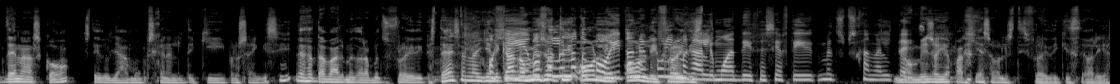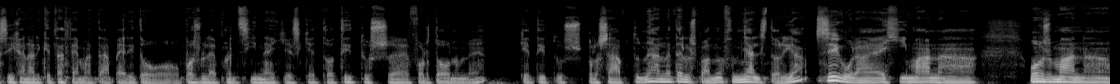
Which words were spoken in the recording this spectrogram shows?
δεν ασκώ στη δουλειά μου ψυχαναλυτική προσέγγιση. Δεν θα τα βάλουμε τώρα με τους φροηδιστέ, αλλά γενικά Όχι, νομίζω εγώ θέλω ότι να το πω, όλοι, ήταν όλοι οι πολύ φροηδιστές- μεγάλη μου αντίθεση αυτή με τους ψυχαναλυτές. Νομίζω οι απαρχές όλης της φροηδικής θεωρίας είχαν αρκετά θέματα περί το πώς βλέπουν τις γυναίκες και το τι τους φορτώνουν και τι τους προσάπτουν. Αλλά τέλος πάντων, αυτό είναι μια άλλη ιστορία. Σίγουρα έχει η μάνα ως μάνα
